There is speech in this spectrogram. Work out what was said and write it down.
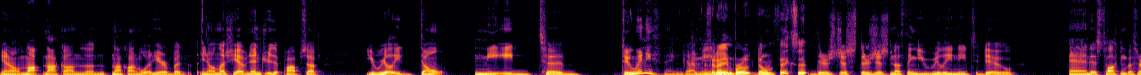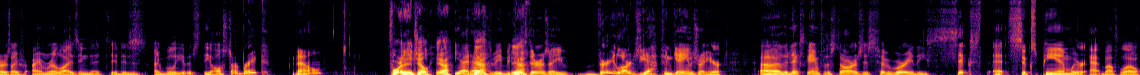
you know, not knock on the knock on wood here, but you know, unless you have an injury that pops up, you really don't need to do anything. I mean, If it ain't broke, don't fix it. there's just there's just nothing you really need to do. And as talking with stars, I, I am realizing that it is I believe it's the All Star break now. For NHL, yeah. Yeah, it has Yeah, to be because yeah. there is a very large gap in games right here. Uh, the next game for the Stars is February the sixth at six p.m. We're at Buffalo,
